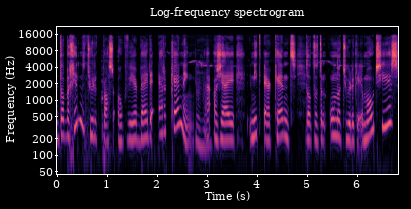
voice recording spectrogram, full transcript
dat begint natuurlijk pas ook weer bij de erkenning. Mhm. Als jij niet erkent dat het een onnatuurlijke emotie is,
